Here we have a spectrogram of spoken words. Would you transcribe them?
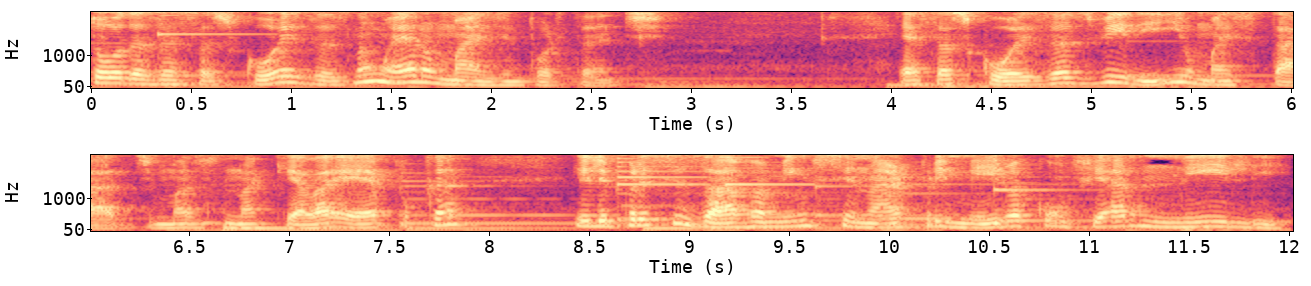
todas essas coisas não era o mais importante. Essas coisas viriam mais tarde, mas naquela época ele precisava me ensinar primeiro a confiar nele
